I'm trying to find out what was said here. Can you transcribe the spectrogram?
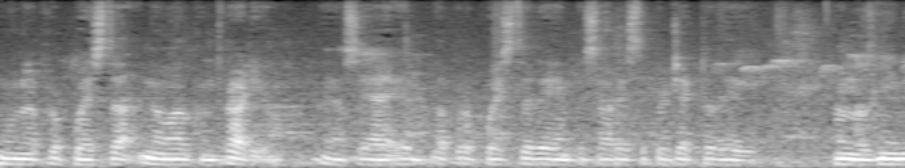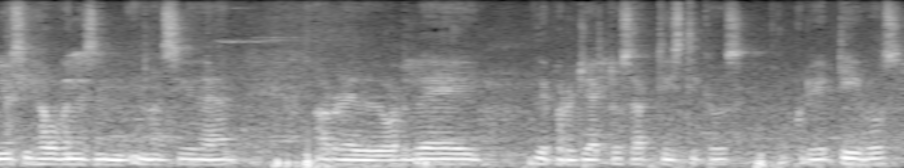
una propuesta, no al contrario, o sea, la propuesta de empezar este proyecto de, con los niños y jóvenes en, la ciudad alrededor de, de, proyectos artísticos o creativos.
